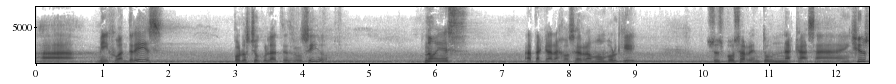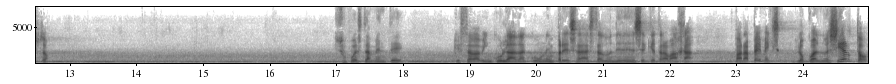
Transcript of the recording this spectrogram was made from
a mi hijo Andrés por los chocolates Rocío, no es atacar a José Ramón porque su esposa rentó una casa en Houston. Supuestamente que estaba vinculada con una empresa estadounidense que trabaja para Pemex, lo cual no es cierto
